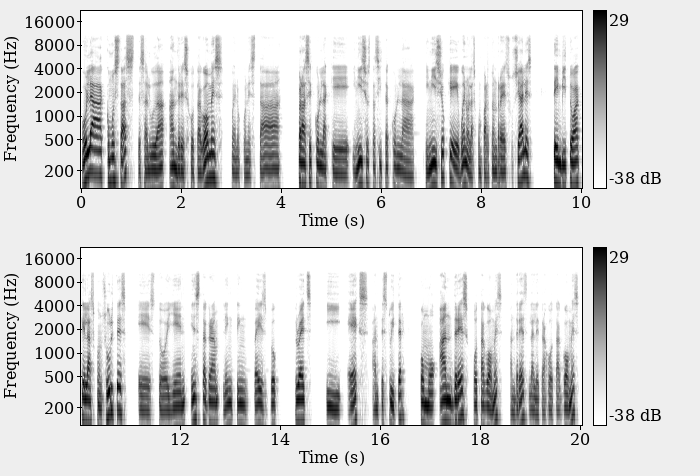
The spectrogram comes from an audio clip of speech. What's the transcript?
Hola, ¿cómo estás? Te saluda Andrés J. Gómez. Bueno, con esta frase con la que inicio esta cita, con la que inicio, que bueno, las comparto en redes sociales. Te invito a que las consultes. Estoy en Instagram, LinkedIn, Facebook, Threads y X, antes Twitter, como Andrés J. Gómez. Andrés, la letra J. Gómez.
